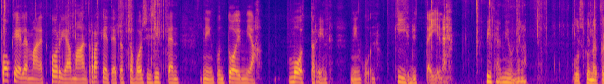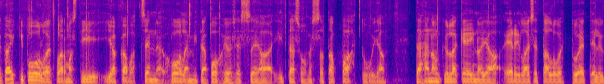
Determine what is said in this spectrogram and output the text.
kokeilemaan, että korjaamaan rakenteet, jotka voisi sitten niin kuin toimia moottorin niin kuin kiihdyttäjinä. Wilhelm Junila. Uskon, että kaikki puolueet varmasti jakavat sen huolen, mitä pohjoisessa ja Itä-Suomessa tapahtuu. Ja tähän on kyllä keinoja erilaiset aluetuet ely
